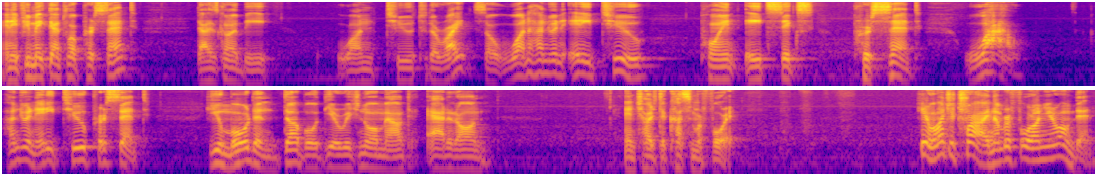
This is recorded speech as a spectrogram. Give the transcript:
And if you make that to a percent, that is going to be 1, 2 to the right. So 182.86%. Wow! 182% you more than double the original amount added on and charge the customer for it. Here, why don't you try number four on your own then?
